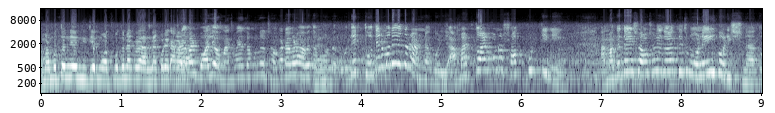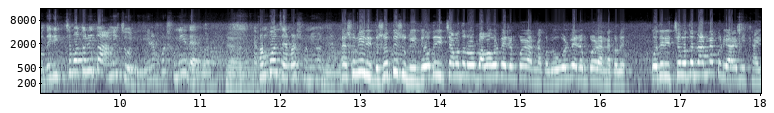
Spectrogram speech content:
আমার মতন যে নিজের মত মতন একটা রান্না করে খাওয়া আবার বলেও মাঝে মাঝে যখন ঝগড়া হবে তখন ওদের তোদের মতোই তো রান্না করি আমার তো আর কোনো শখ ফুর্তি নেই। আমাকে তো এই সংসারে তোরা কিছু মনেই করিস না। তোদের ইচ্ছে মতনই তো আমি চলি। এরকম করে শুনিয়ে দেয় আবার। হ্যাঁ। এখন বলছে এবার শুনিও দেবে। হ্যাঁ শুনিয়ে দিতে। সত্যি শুনিয়ে দিই ওদের ইচ্ছা মতন ওর বাবা বলবে এরকম করে রান্না করবে। ও বলবে এরকম করে রান্না করবে। ওদের ইচ্ছে মতন রান্না করি আর আমি খাই।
